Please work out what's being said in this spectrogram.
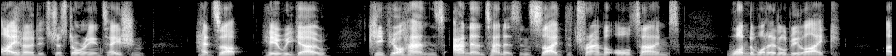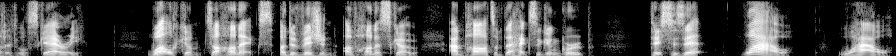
I heard it's just orientation. Heads up, here we go. Keep your hands and antennas inside the tram at all times. Wonder what it'll be like. A little scary. Welcome to Honex, a division of Honesco and part of the Hexagon Group. This is it? Wow. Wow.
